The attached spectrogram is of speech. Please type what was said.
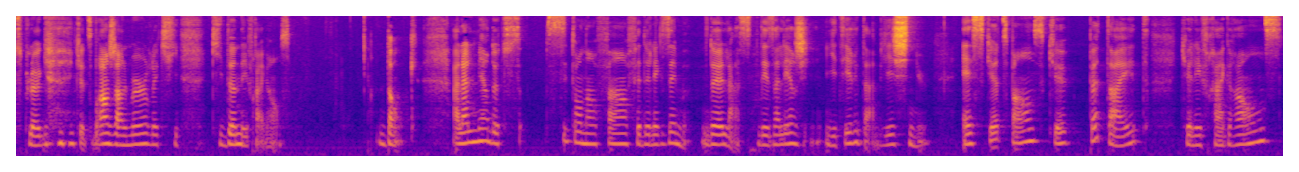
tu plugues, que tu branches dans le mur qui, donne des fragrances. Donc, à la lumière de tout ça, si ton enfant fait de l'eczéma, de l'asthme, des allergies, il est irritable, il est chineux, est-ce que tu penses que peut-être que les fragrances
